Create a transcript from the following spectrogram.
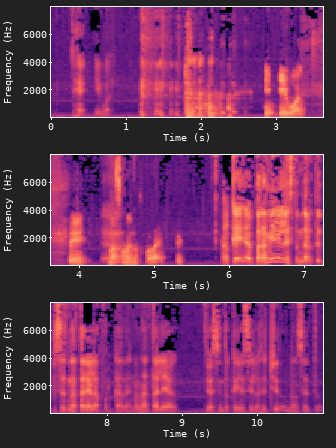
eh, igual. igual, sí, más o menos por ahí. Sí. Ok, para mí el estandarte pues es Natalia Laforcada, ¿no? Natalia, yo siento que ella sí lo hace chido, no sé tú.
